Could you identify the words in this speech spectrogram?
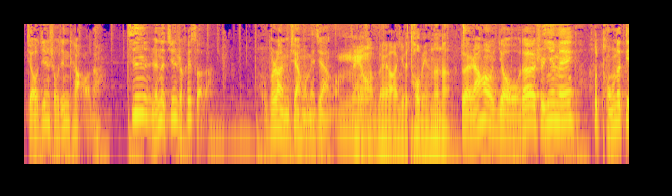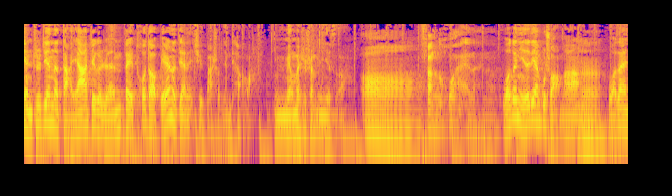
脚金手金挑的，金人的金是黑色的，我不知道你们见过没见过。没有，没有，以为透明的呢。对，然后有的是因为不同的店之间的打压，这个人被拖到别人的店里去把手金挑了，你们明白是什么意思吗？哦，犯个坏的还能我跟你的店不爽吧？嗯，我在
